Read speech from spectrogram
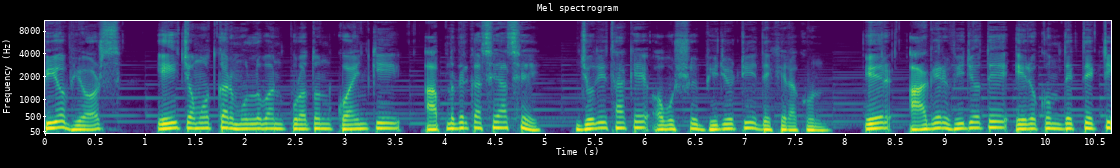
প্রিয় ভিউয়ার্স, এই চমৎকার মূল্যবান পুরাতন কয়েন কি আপনাদের কাছে আছে? যদি থাকে, অবশ্যই ভিডিওটি দেখে রাখুন। এর আগের ভিডিওতে এরকম দেখতে একটি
